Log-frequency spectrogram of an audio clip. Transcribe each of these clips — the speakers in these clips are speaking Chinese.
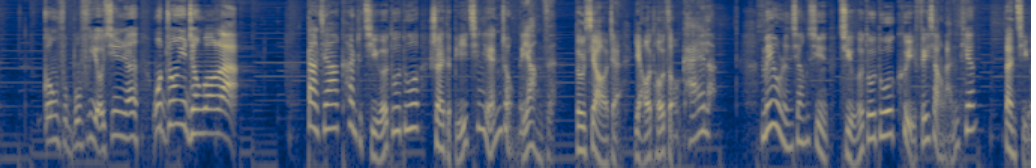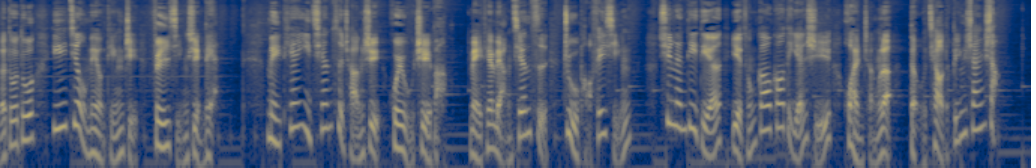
功夫不负有心人，我终于成功了。大家看着企鹅多多摔得鼻青脸肿的样子，都笑着摇头走开了。没有人相信企鹅多多可以飞向蓝天，但企鹅多多依旧没有停止飞行训练。每天一千次尝试挥舞翅膀，每天两千次助跑飞行。训练地点也从高高的岩石换成了陡峭的冰山上。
